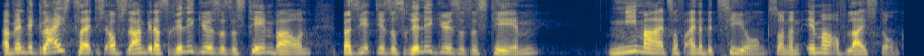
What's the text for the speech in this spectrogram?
Aber wenn wir gleichzeitig auf, sagen wir, das religiöse System bauen, basiert dieses religiöse System niemals auf einer Beziehung, sondern immer auf Leistung.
